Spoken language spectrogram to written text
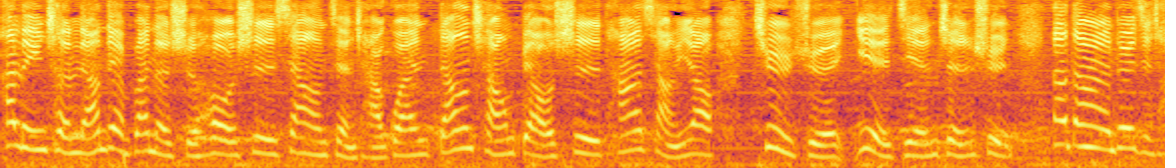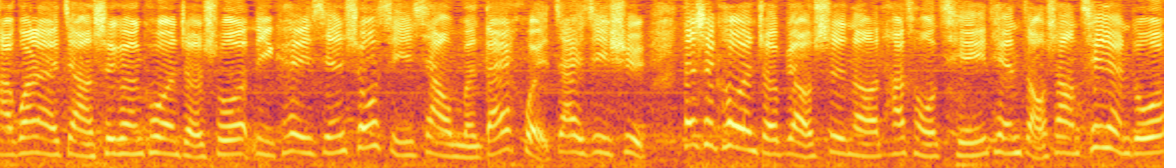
他凌晨两点半的时候是向检察官当场表示，他想要拒绝夜间侦讯。那当然对检察官来讲，是跟柯文哲说，你可以先休息一下，我们待会。再继续，但是柯文哲表示呢，他从前一天早上七点多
